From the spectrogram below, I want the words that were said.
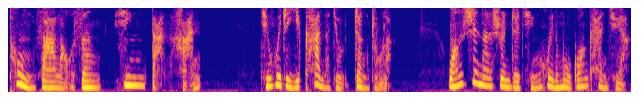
痛杀老僧心胆寒。”秦桧这一看呢，就怔住了。王氏呢，顺着秦桧的目光看去啊。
